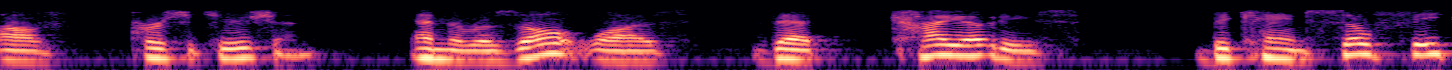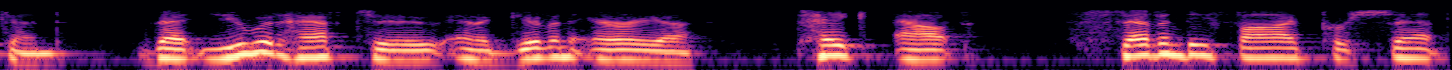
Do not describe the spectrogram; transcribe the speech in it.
of persecution. And the result was that coyotes became so fecund that you would have to, in a given area, take out 75%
